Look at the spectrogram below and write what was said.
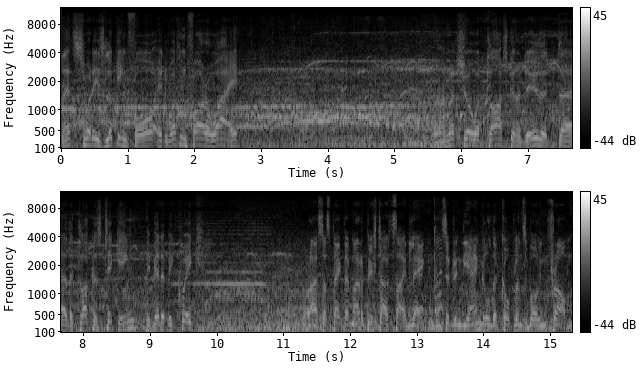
That's what he's looking for. It wasn't far away. I'm not sure what Clarke's going to do. That uh, the clock is ticking. He better be quick. Well, I suspect that might have pitched outside leg, considering the angle that Copeland's bowling from.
